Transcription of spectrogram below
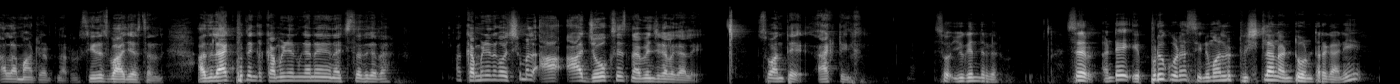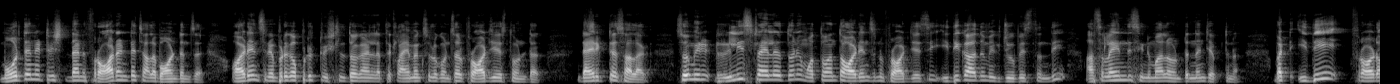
అలా మాట్లాడుతున్నారు. సీరియస్ బాగా చేస్తారని. అది లేకపోతే ఇంకా కమెడియన్గానే నచ్చుతుంది కదా. ఆ కమెడియన్గా వచ్చి మళ్ళీ ఆ- ఆ జోక్స్ వేసి నవ్వించగలగాలి. సో అంతే యాక్టింగ్ సో యుగేందర్ గారు. సార్ అంటే ఎప్పుడు కూడా సినిమాల్లో ట్విస్ట్లు అని అంటూ ఉంటారు కానీ మోర్ దెన్ ఏ ట్విస్ట్ దాని ఫ్రాడ్ అంటే చాలా బాగుంటుంది సార్ ఆడియన్స్ ఎప్పటికప్పుడు ట్విస్ట్లతో కానీ లేకపోతే క్లైమాక్స్లో కొన్నిసార్లు ఫ్రాడ్ చేస్తూ ఉంటారు. డైరెక్టర్స్ అలాగా. సో మీరు రిలీజ్ ట్రైలర్తోనే మొత్తం అంతా ఆడియన్స్ని ఫ్రాడ్ చేసి ఇది కాదు మీకు చూపిస్తుంది అసలైంది సినిమాలో ఉంటుందని చెప్తున్నారు. బట్ ఇదే ఫ్రాడ్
